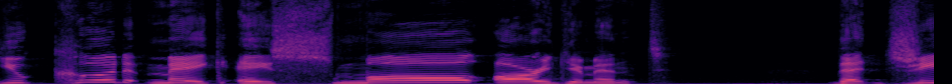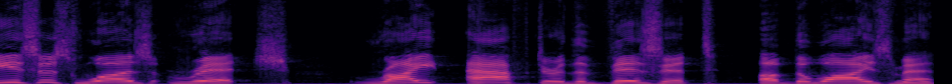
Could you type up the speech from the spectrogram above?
You could make a small argument that Jesus was rich right after the visit of the wise men.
